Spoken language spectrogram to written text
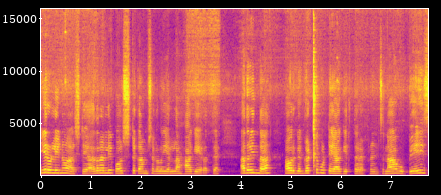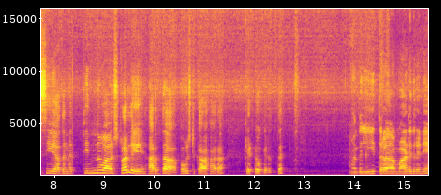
ಈರುಳ್ಳಿನೂ ಅಷ್ಟೇ. ಅದರಲ್ಲಿ ಪೌಷ್ಟಿಕಾಂಶಗಳು ಎಲ್ಲ ಹಾಗೆ ಇರುತ್ತೆ. ಅದರಿಂದ ಅವ್ರಿಗೆ ಗಟ್ಟುಮುಟ್ಟೆಯಾಗಿರ್ತಾರೆ ಫ್ರೆಂಡ್ಸ್ ನಾವು ಬೇಯಿಸಿ ಅದನ್ನು ತಿನ್ನುವ ಅಷ್ಟರಲ್ಲಿ ಅರ್ಧ ಪೌಷ್ಟಿಕ ಆಹಾರ ಕೆಟ್ಟೋಗಿರುತ್ತೆ. ಅದು ಈ ಥರ ಮಾಡಿದ್ರೇ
